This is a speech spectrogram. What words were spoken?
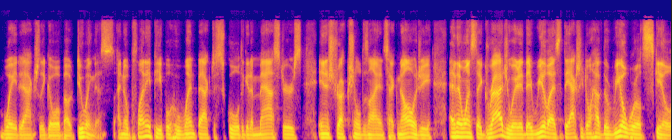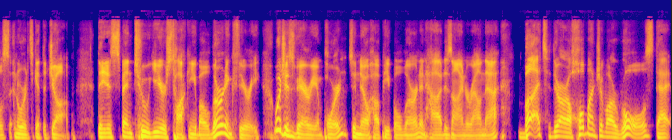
way to actually go about doing this. I know plenty of people who went back to school to get a master's in instructional design and technology. And then once they graduated, they realized that they actually don't have the real world skills in order to get the job. They just spend two years talking about learning theory, which is very important to know how people learn and how to design around that. But there are a whole bunch of our roles that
